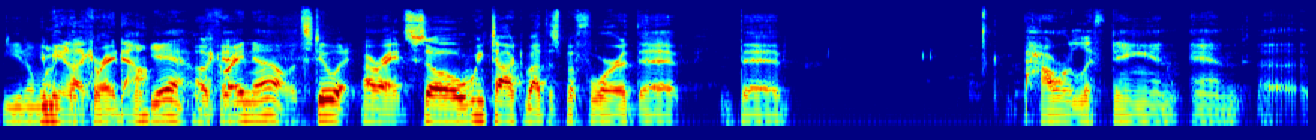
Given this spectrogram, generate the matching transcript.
You don't you want mean to, like right now? Yeah, like right now. Let's do it. All right, so we talked about this before the the powerlifting and and uh,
